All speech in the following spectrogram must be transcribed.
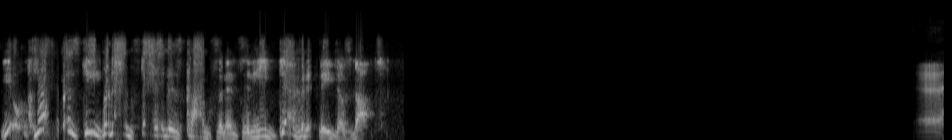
you pronounced all of his consonants, and he definitely does not. Yeah.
